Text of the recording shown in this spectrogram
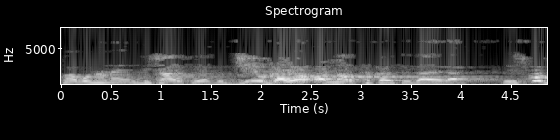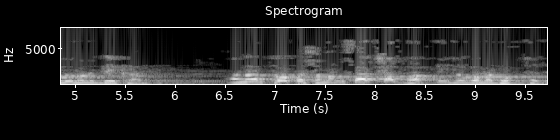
तब उन्होंने विचार किया कि जीव का यह अनर्थ कैसे जाएगा? तो इसको भी उन्होंने देखा। अनर्थों पर समन साक्षात भक्ति जोगम अधोक्षज।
